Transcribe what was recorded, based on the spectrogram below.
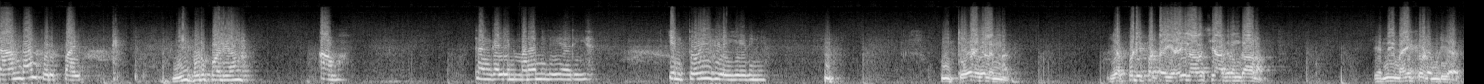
நான் தான் பொறுப்பாளி. நீ பொறுப்பாளியா? ஆமா. தங்களின் மனநிலையை அறிய என் தோழிகளை ஏவினேன். உன் தோழிகள் என்ன? எப்படிப்பட்ட எழில் அரசியாக இருந்தாலும் என்னை மயக்க விட முடியாது.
